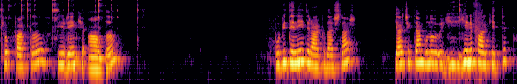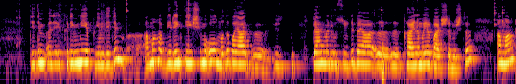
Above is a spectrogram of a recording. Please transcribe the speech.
Çok farklı bir renk aldı. Bu bir deneydir arkadaşlar. Gerçekten bunu yeni fark ettim. Dedim hani kremini yapayım dedim ama bir renk değişimi olmadı. Bayağı e, benmari usulü bayağı e, kaynamaya başlamıştı. Ama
